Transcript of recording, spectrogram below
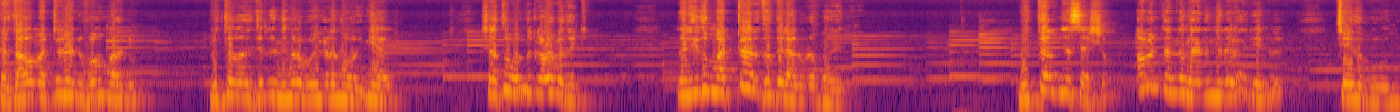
കർത്താവ് മറ്റൊരു അനുഭവം പറഞ്ഞു. വിത്ത് വിതച്ചിട്ട് നിങ്ങൾ പോയി കിടന്ന് ഉറങ്ങിയാൽ ശത്രു ഒന്ന് കള വിതയ്ക്കും. എന്നാൽ ഇത് മറ്റൊരർത്ഥത്തിലാണ് ഇവിടെ പറയുന്നത്. വിത്തെറിഞ്ഞ ശേഷം അവൻ തന്റെ ദൈനംദിന കാര്യങ്ങൾ ചെയ്തു പോകുന്നു.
